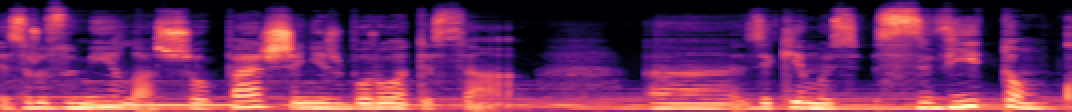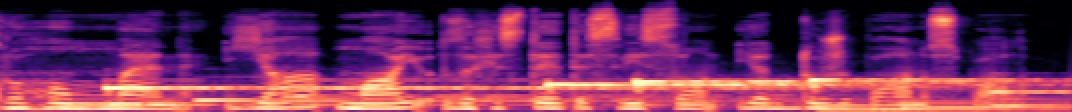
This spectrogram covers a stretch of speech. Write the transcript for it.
зрозуміла, що перше, ніж боротися е, з якимось світом кругом мене, я маю захистити свій сон. Я дуже погано спала.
